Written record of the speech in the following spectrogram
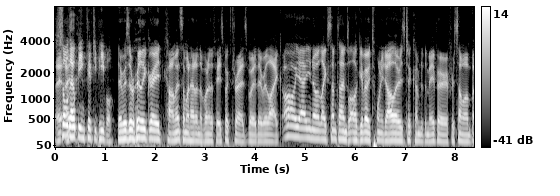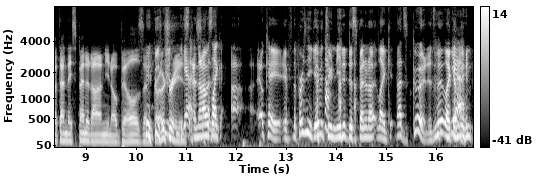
I- Sold I- out being 50 people. There was a really great comment someone had on the, one of the Facebook threads where they were like, "Oh yeah, you know, like sometimes I'll give out twenty dollars to come to the Mayfair for someone, but then they spend it on you know bills and groceries." Yeah, and then I was like, uh, "Okay, if the person you gave it to needed to spend it on, like that's good, isn't it?" Like Yeah. I mean,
